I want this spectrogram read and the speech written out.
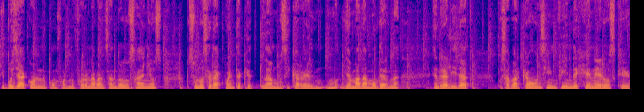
Y pues ya con, conforme fueron avanzando los años, pues uno se da cuenta que la música llamada moderna en realidad pues abarca un sinfín de géneros que,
